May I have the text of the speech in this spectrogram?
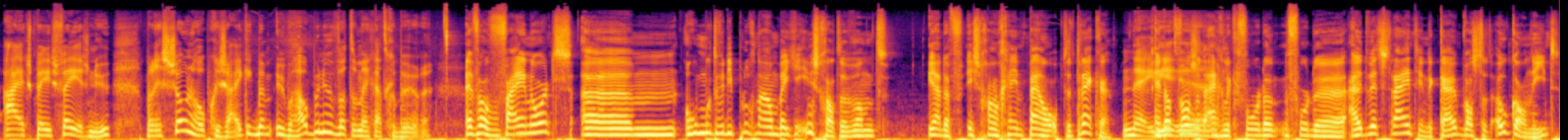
Ajax PSV is nu. Maar er is zo'n hoop gezeik. Ik ben überhaupt benieuwd wat ermee gaat gebeuren. Even over Feyenoord. Um, hoe moeten we die ploeg nou een beetje inschatten? Want ja, er is gewoon geen pijl op te trekken. Nee, en dat was het uh, eigenlijk voor de, voor de uitwedstrijd in de Kuip was dat ook al niet.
